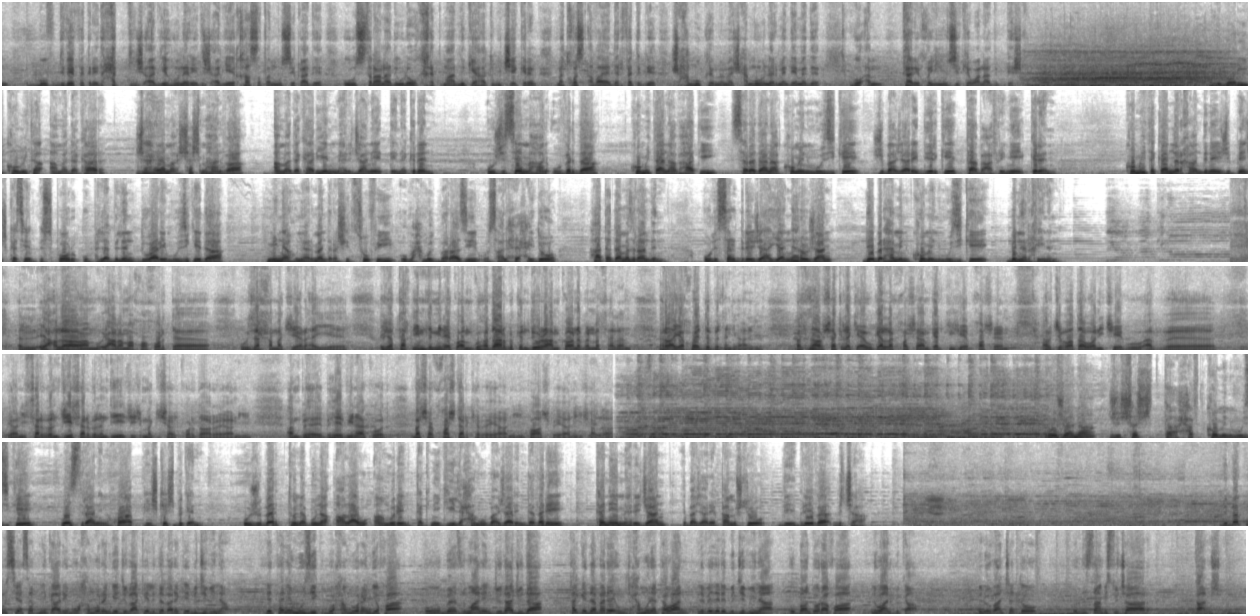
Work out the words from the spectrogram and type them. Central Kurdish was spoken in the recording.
بوو دوێ فترێت حەبتیش ئالیە هوەرێ دش ئالیە خاصەتەن موسیقا دێ و سترانە دی ولەوە خەتمانکە هاتوو چێکردن مەتخۆست ئەوایە دەرفەتێک بێ شەموو کەمەمەش هەموو هنەرمەندێمەدە بۆ ئەم کاری وانا موزیکەوانە Thank you. لەگۆری کۆمیتە ئامادەکار ژەهەیەمە شەش مەهانڤ ئامادەکاریەن مهرجانێ تێنەکردن و ji sê mehan û virda komîta navhatî seredana komên muzîkê ji bajarê dêrkê ta biafrînê kirin. Komîteka nirxandinê ji pênc kesên pispor û pilebilind duwarê muzîkê da mîna hunermend reşîd Sofî û Mehmud Barazî û Salihê Heydo hate damezrandin û li ser dirêjahiya nehrojan dê berhemên komên muzîkê binirxînin. الاعلام واعلام اخو خورته وزخم كير هي اجا تقييم دمينيكو ام جهدار بك ندور ام كانبن مثلا راي اخوي دبدن يعني بس ناب شكلك او قال لك خوش ام قال كي جيب خوشن اب جباطه واني تشيبو اب يعني سربلنجي سربلندي جي ما كيش كوردار يعني ام بهيفينا كود بشك خوش دركبه يعني باش يعني ان شاء الله ڕۆژانە ji شش تا هەفت کۆمن موزیکێ وێسترانên xوا pêşkeş bikin û ji ber tunebûna ala û amûrên teknîkî li hemû bajarên deverê tenê mihrican li bajarê qamişlo dê birêve biça. Li bek û siyaset nikarî bû hemû rengê civakê li deverekê bicivîna. Li tenê mûzik bû hemû rengê xwe û bi zimanên cuda cuda, heke deverê û hemûne tawan li vê derê bicivîna û bandora xwe li wan bika. بلوون چتو کردستان 24 قلب شد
